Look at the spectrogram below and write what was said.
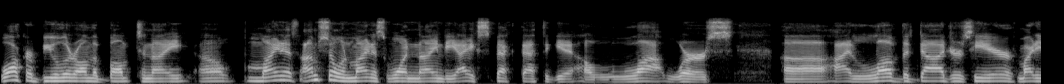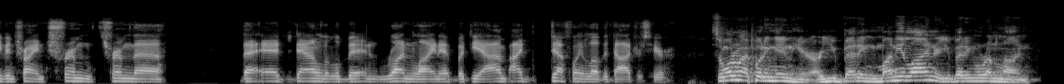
Walker Buehler on the bump tonight. Uh, minus, I'm showing minus 190. I expect that to get a lot worse. Uh, I love the Dodgers here. Might even try and trim trim the the edge down a little bit and run line it. But yeah, I'm, I definitely love the Dodgers here. So what am I putting in here? Are you betting money line or are you betting run line?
